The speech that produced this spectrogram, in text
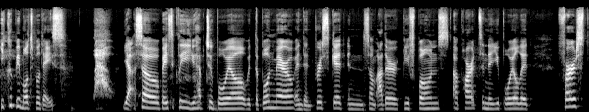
It could be multiple days. Wow. Yeah so basically you have to boil with the bone marrow and then brisket and some other beef bones uh, parts and then you boil it first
